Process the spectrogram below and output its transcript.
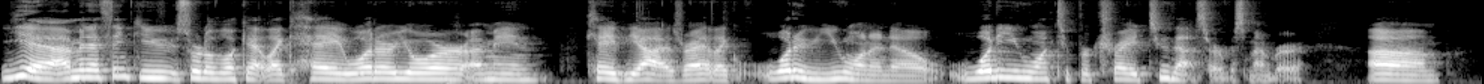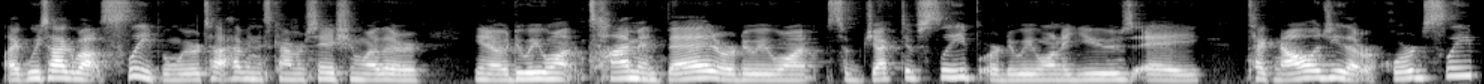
Yeah, I mean, I think you sort of look at like, hey, what are your? I mean, KPIs, right? Like, what do you want to know? What do you want to portray to that service member? Um, like we talk about sleep, and we were ta- having this conversation whether you know, do we want time in bed, or do we want subjective sleep, or do we want to use a technology that records sleep?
